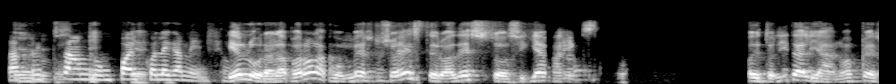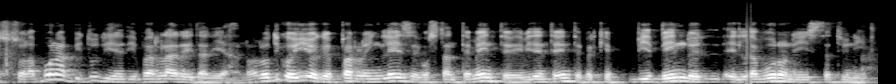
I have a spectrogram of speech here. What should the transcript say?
sta apprezzando un po' il collegamento. E allora la parola commercio estero adesso si chiama export. Ho detto l'italiano ha perso la buona abitudine di parlare italiano. Lo dico io che parlo inglese costantemente, evidentemente perché vendo e lavoro negli Stati Uniti.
